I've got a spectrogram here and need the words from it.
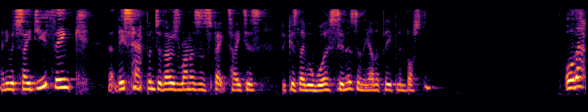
and he would say, Do you think that this happened to those runners and spectators because they were worse sinners than the other people in Boston? Or that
